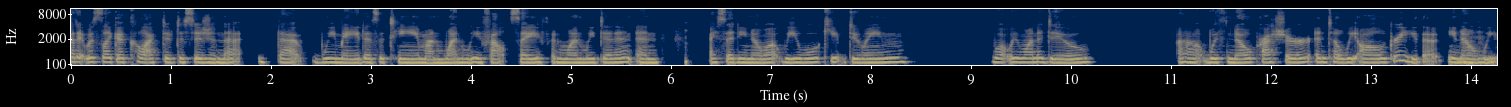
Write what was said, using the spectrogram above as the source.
but it was like a collective decision that that we made as a team on when we felt safe and when we didn't. And I said, you know what, we will keep doing what we want to do uh, with no pressure until we all agree that you know Mhm. we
